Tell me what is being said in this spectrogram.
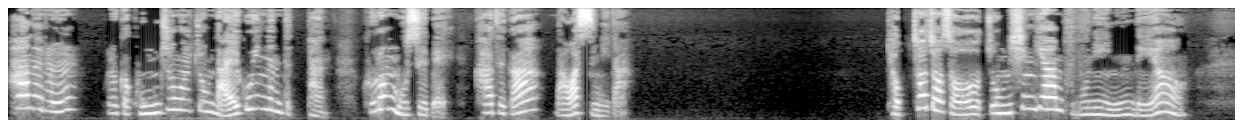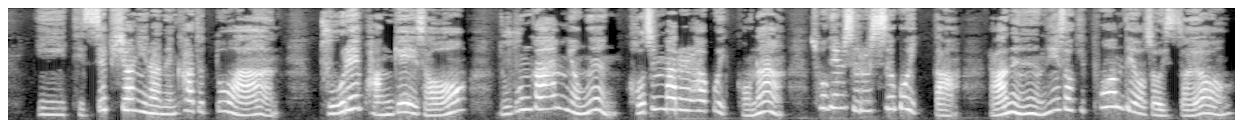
하늘을 그러니까 공중을 좀 날고 있는 듯한 그런 모습의 카드가 나왔습니다. 겹쳐져서 좀 신기한 부분이 있는데요. 이 디셉션이라는 카드 또한 둘의 관계에서 누군가 한 명은 거짓말을 하고 있거나 속임수를 쓰고 있다 라는 해석이 포함되어져 있어요.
